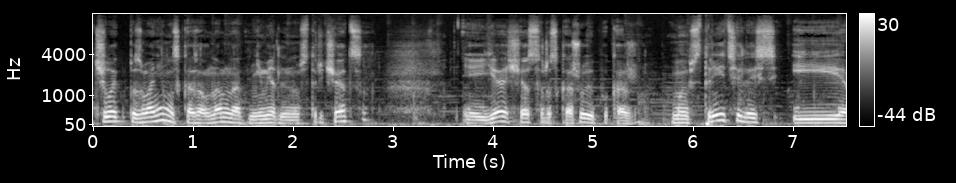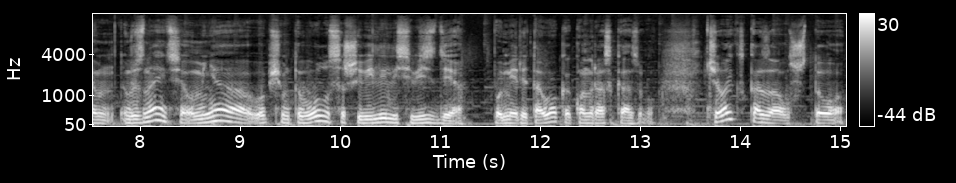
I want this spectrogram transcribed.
человек позвонил и сказал, нам надо немедленно встречаться. И я сейчас расскажу и покажу. Мы встретились, и вы знаете, у меня, в общем-то, волосы шевелились везде по мере того, как он рассказывал. Человек сказал, что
